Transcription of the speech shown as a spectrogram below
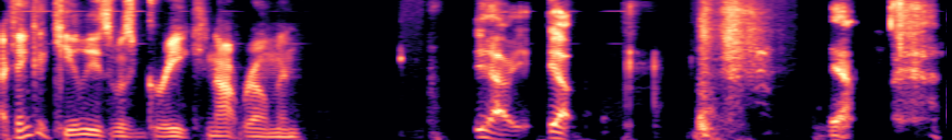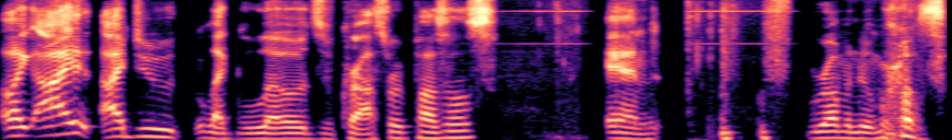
I think Achilles was Greek, not Roman. Yeah, yep. Yeah. Like I I do like loads of crossword puzzles and Roman numerals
